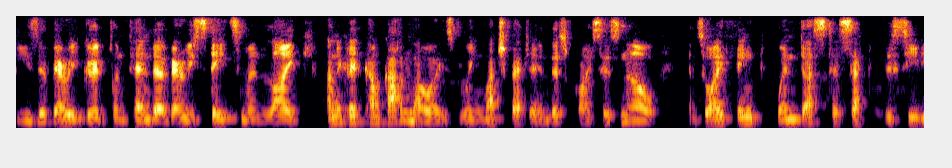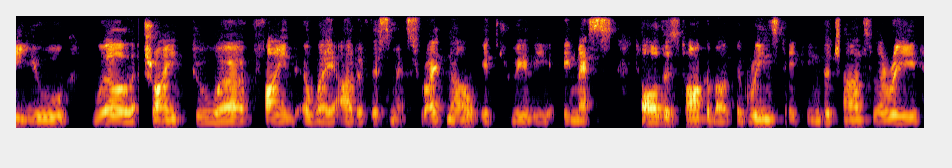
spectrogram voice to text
He's a very good contender, very statesman-like. Annegret Kramp-Karrenbauer is doing much better in this crisis now. And so I think when dust has settled, the CDU will try to uh, find a way out of this mess. Right now, it's really a mess. All this talk about the Greens taking the chancellery,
